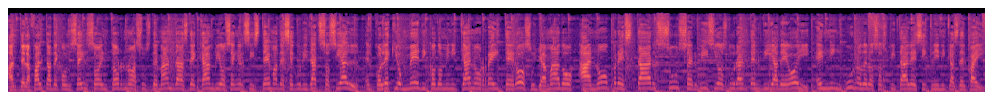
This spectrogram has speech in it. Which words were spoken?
Ante la falta de consenso en torno a sus demandas de cambios en el sistema de seguridad social, el Colegio Médico Dominicano reiteró su llamado a no prestar sus servicios durante el día de hoy en ninguno de los hospitales y clínicas del país.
